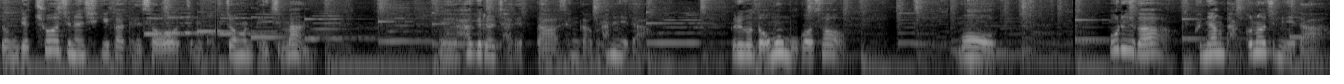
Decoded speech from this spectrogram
좀 이제 추워지는 시기가 돼서 좀 걱정은 되지만 네, 하기를 잘했다 생각을 합니다. 그리고 너무 묵어서 뭐 뿌리가 그냥 다 끊어집니다.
